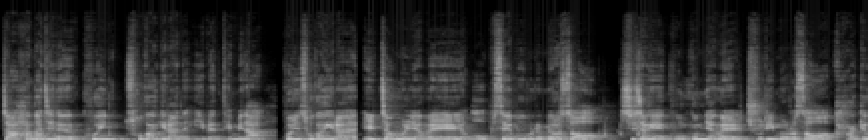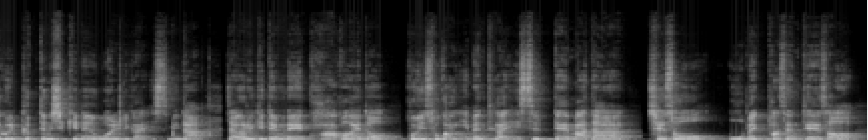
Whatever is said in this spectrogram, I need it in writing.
자, 한 가지는 코인 소각이라는 이벤트입니다. 코인 소각이란 일정 물량을 없애버림으로써 시장의 공급량을 줄임으로써 가격을 급등시키는 원리가 있습니다. 자, 그렇기 때문에 과거에도 코인 소각 이벤트가 있을 때마다 최소 500%에서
